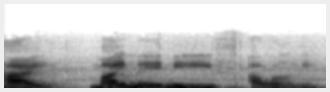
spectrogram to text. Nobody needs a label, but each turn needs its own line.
Hi, my name is Alani.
